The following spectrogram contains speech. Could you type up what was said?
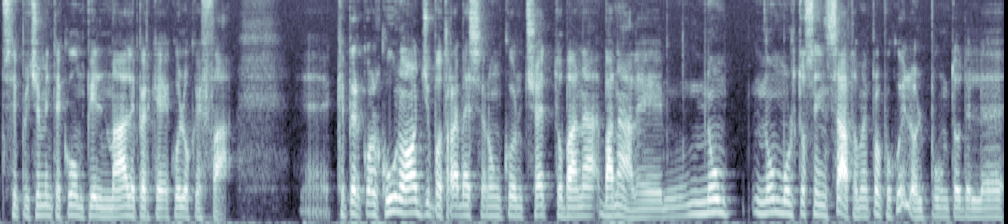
semplicemente compie il male perché è quello che fa. Eh, che per qualcuno oggi potrebbe essere un concetto bana- banale, non, non, molto sensato, ma è proprio quello il punto del,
